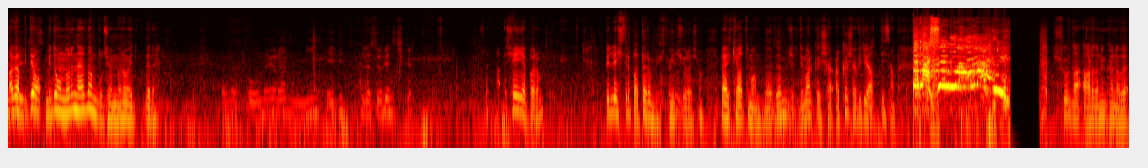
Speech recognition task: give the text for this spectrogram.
Aga bir de bir de onları nereden bulacağım ben o editleri? Koluna yoran meme edit klasörü çıkıyor. Şey yaparım. Birleştirip atarım büyük ihtimalle hiç uğraşmam. Belki atmam. Nereden bileceğim? Değil mi arkadaşlar? Arkadaşlar video attıysam. Şurada Arda'nın kanalı.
